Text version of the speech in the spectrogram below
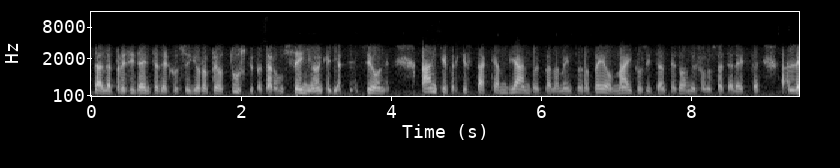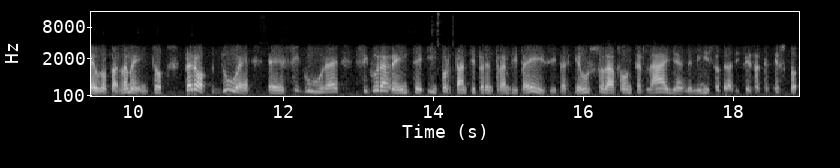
dal Presidente del Consiglio europeo Tusk, per dare un segno anche di attenzione, anche perché sta cambiando il Parlamento europeo, mai così tante donne sono state elette all'Europarlamento, però due eh, figure sicuramente importanti per entrambi i paesi, perché Ursula von der Leyen, ministro della difesa tedesco,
